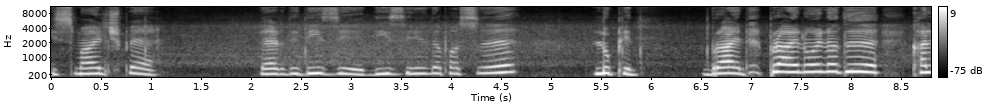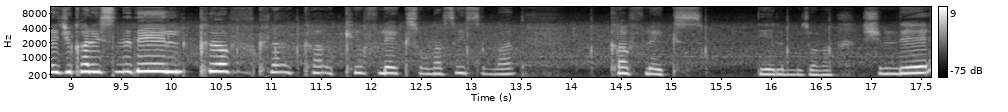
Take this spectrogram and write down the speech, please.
İsmail Çipe verdi Dizi. Dizi'nin de pası Lupin. Brian. Brian oynadı. Kaleci kalesinde değil. Kaf, Kla- Kaflex. O nasıl isim lan? Kaflex diyelim biz ona. Şimdi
